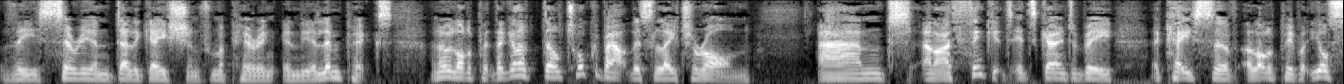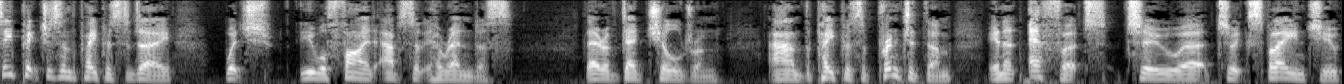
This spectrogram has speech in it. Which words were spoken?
the Syrian delegation from appearing in the Olympics. I know a lot of people. They're going to. They'll talk about this later on and and I think it's it's going to be a case of a lot of people. You'll see pictures in the papers today, which you will find absolutely horrendous. They're of dead children, and the papers have printed them in an effort to uh, to explain to you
